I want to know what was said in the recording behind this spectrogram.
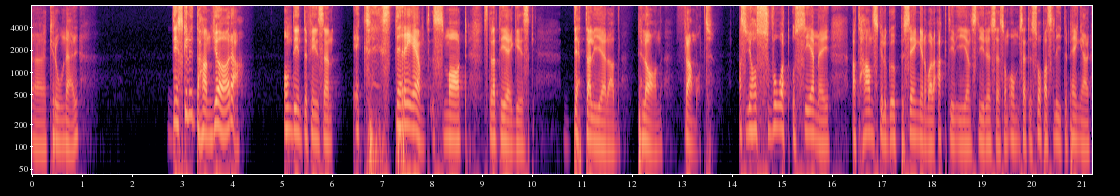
eh, kronor. Det skulle inte han göra om det inte finns en extremt smart, strategisk, detaljerad plan framåt. Alltså jag har svårt att se mig att han skulle gå upp ur sängen och vara aktiv i en styrelse som omsätter så pass lite pengar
